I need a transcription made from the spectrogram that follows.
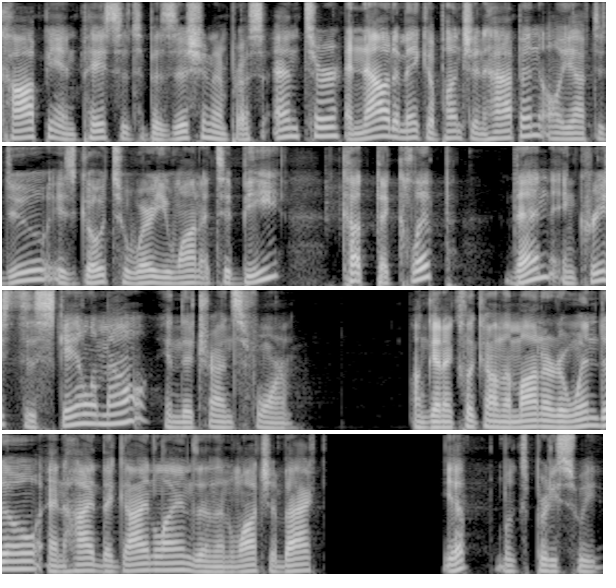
copy and paste it to position and press enter. And now to make a punch-in happen, all you have to do is go to where you want it to be, cut the clip, then increase the scale amount in the transform. I'm going to click on the monitor window and hide the guidelines and then watch it back. Yep, looks pretty sweet.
